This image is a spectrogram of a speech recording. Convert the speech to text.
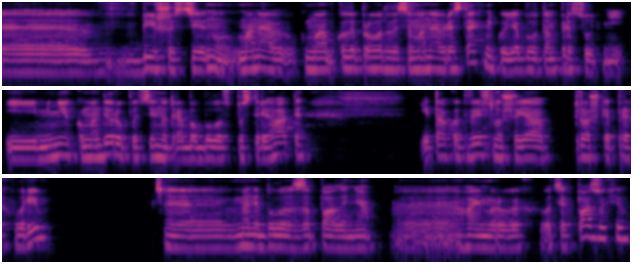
е, в більшості, ну, манев, коли проводилися маневри з технікою, я був там присутній. І мені, командиру, постійно треба було спостерігати. І так от вийшло, що я трошки прихворів. Е, в мене було запалення е, гаймерових оцих пазухів.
